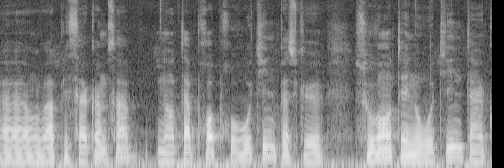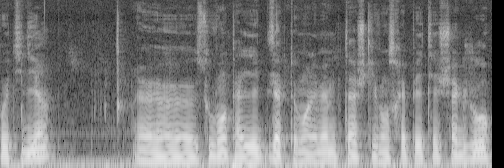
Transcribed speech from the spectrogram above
euh, on va appeler ça comme ça, dans ta propre routine, parce que souvent tu as une routine, tu as un quotidien, euh, souvent tu as exactement les mêmes tâches qui vont se répéter chaque jour,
